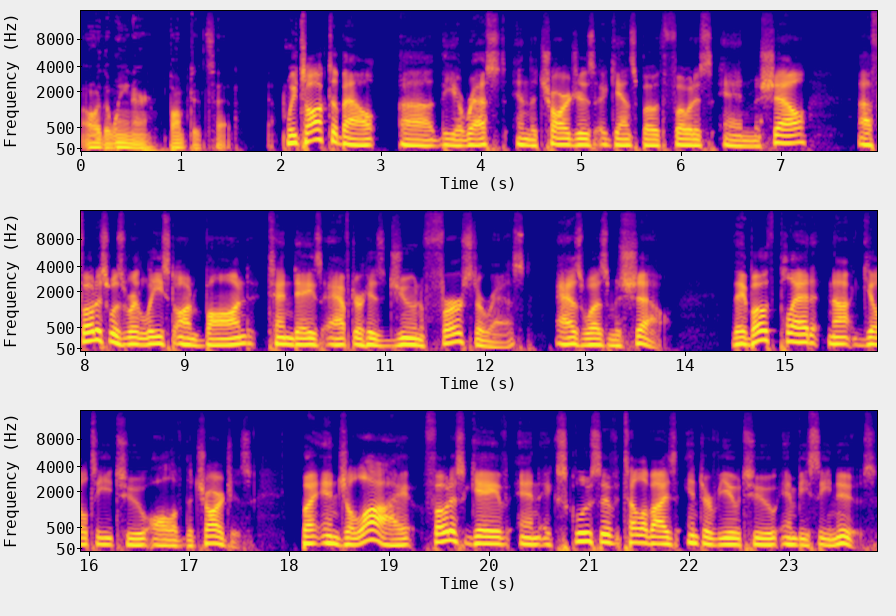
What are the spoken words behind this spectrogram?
or the wiener bumped its head. We talked about uh, the arrest and the charges against both Fotis and Michelle. Uh, Fotis was released on bond 10 days after his June 1st arrest, as was Michelle. They both pled not guilty to all of the charges. But in July, Fotis gave an exclusive televised interview to NBC News.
